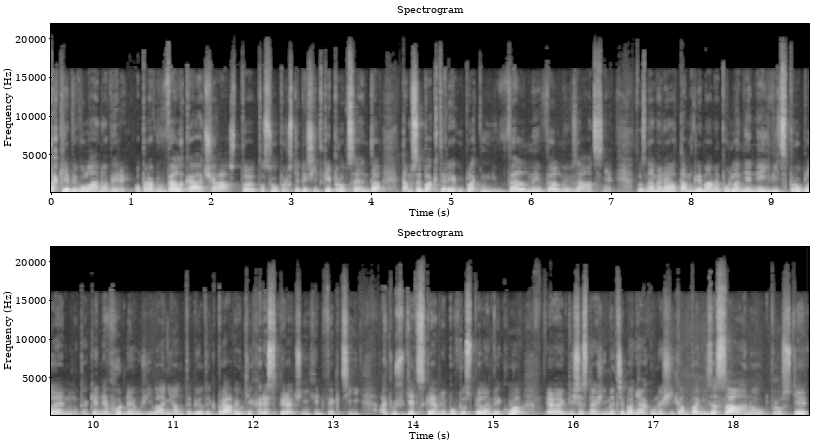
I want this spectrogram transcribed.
tak je vyvolána viry. Opravdu velká část, to, to jsou prostě desítky procent a tam se bakterie uplatňují velmi, velmi vzácně. To znamená, tam, kde máme podle mě nejvíc problémů, tak je nevhodné užívání antibiotik právě u těch respiračních infekcí, ať už v dětském nebo v dospělém věku. A eh, když se snažíme třeba nějakou naší kampaní zasáhnout, prostě,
